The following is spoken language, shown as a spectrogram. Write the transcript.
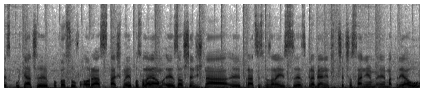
e, spłuchniacz e, pokosów oraz taśmy pozwalają e, zaoszczędzić na e, pracy związanej z zgrabianiem czy przetrzasaniem e, materiału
